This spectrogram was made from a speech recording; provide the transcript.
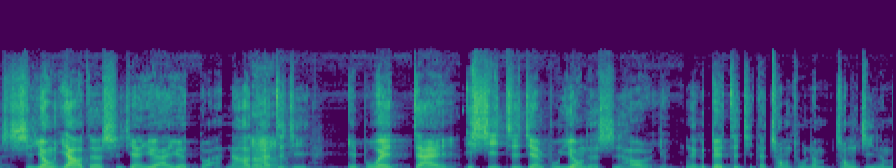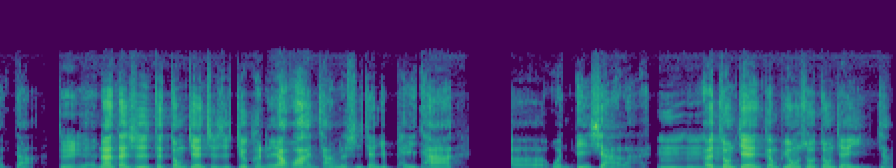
使用药的时间越来越短，然后他自己也不会在一夕之间不用的时候有那个对自己的冲突那么冲击那么大。对，对，那但是这中间其实就可能要花很长的时间去陪他，呃，稳定下来。嗯嗯。而中间更不用说，中间常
